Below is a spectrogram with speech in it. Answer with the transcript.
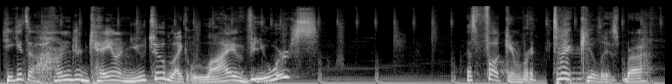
He gets 100k on YouTube, like live viewers. That's fucking ridiculous, bruh.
